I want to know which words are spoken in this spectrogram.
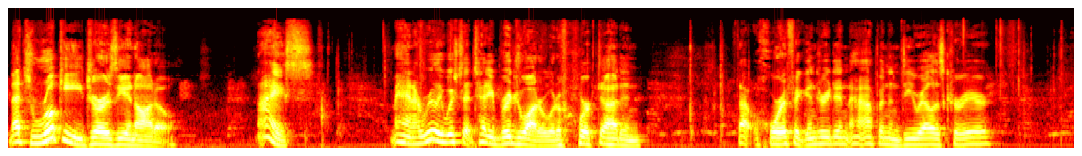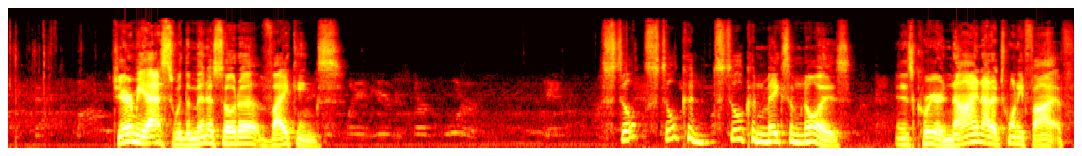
That's rookie jersey and auto. Nice. Man, I really wish that Teddy Bridgewater would have worked out and that horrific injury didn't happen and derail his career. Jeremy S. with the Minnesota Vikings. Still still could still could make some noise in his career. 9 out of 25.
